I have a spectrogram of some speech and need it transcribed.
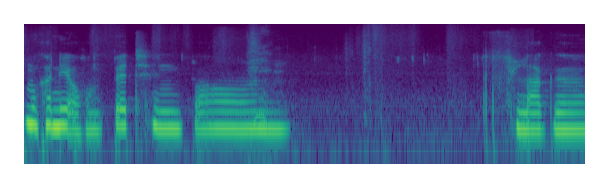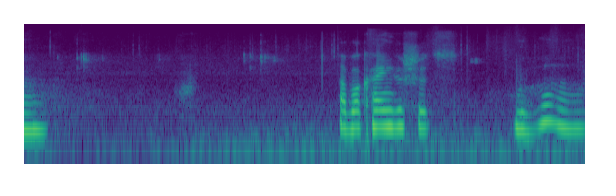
Man kann hier auch ein Bett hinbauen. Flagge. Aber kein Geschütz. Uha.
